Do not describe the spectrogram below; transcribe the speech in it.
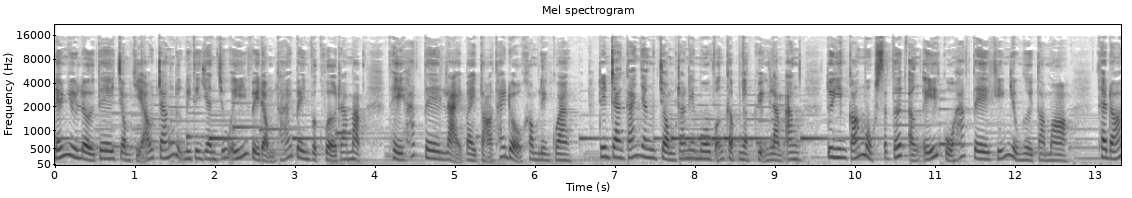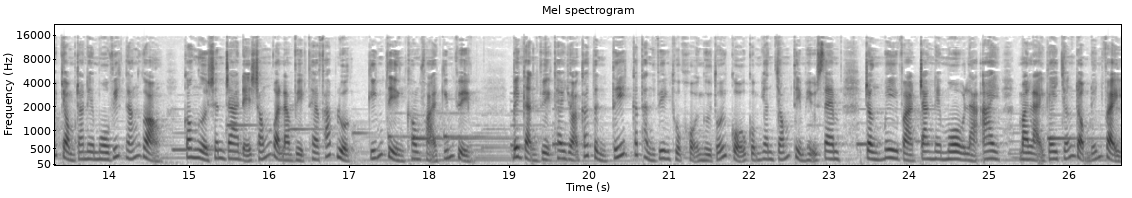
Nếu như LT, chồng chị áo trắng được netizen chú ý vì động thái bên vực vợ ra mặt, thì HT lại bày tỏ thái độ không liên quan. Trên trang cá nhân, chồng Trang Nemo vẫn cập nhật chuyện làm ăn. Tuy nhiên có một status ẩn ý của HT khiến nhiều người tò mò. Theo đó, chồng Trang Nemo viết ngắn gọn, con người sinh ra để sống và làm việc theo pháp luật, kiếm tiền không phải kiếm chuyện. Bên cạnh việc theo dõi các tình tiết, các thành viên thuộc hội người tối cổ cũng nhanh chóng tìm hiểu xem Trần My và Trang Nemo là ai mà lại gây chấn động đến vậy.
